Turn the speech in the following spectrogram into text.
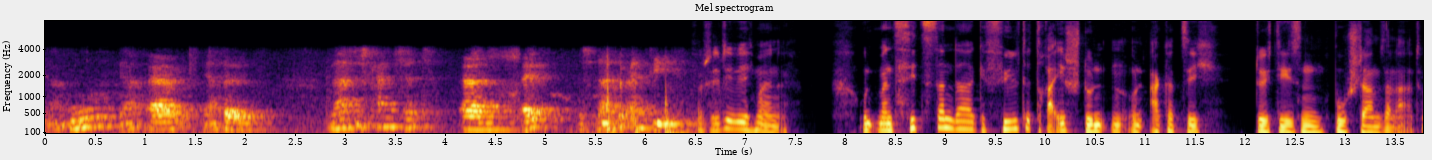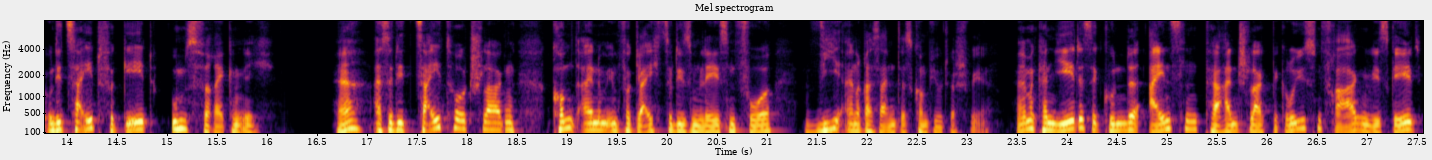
ja. U, ja. R, ja. L. Nein, es ist kein Z. Äh, F ist nein, ein D. Versteht ihr, wie ich meine? Und man sitzt dann da gefühlte drei Stunden und ackert sich durch diesen Buchstabensalat. Und die Zeit vergeht ums Verrecken nicht. Ja? Also die Zeit totschlagen kommt einem im Vergleich zu diesem Lesen vor wie ein rasantes Computerspiel. Ja, man kann jede Sekunde einzeln per Handschlag begrüßen, fragen, wie es geht,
